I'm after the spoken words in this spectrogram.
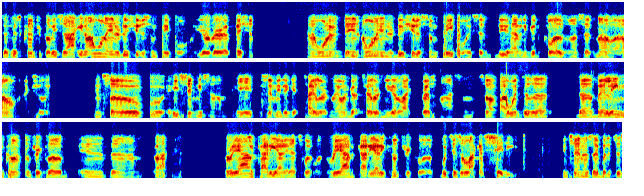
to his country club. He said, I, you know, I want to introduce you to some people. You're very efficient, and I wanted to I want to introduce you to some people. He said, Do you have any good clothes? And I said, No, I don't actually. And so he sent me some. He sent me to get tailored, and I went and got tailored, and you got to like dress nice. And so I went to the the Belén Country Club in the Real Cariari. That's what it was. Real Cariari Country Club, which is a, like a city in San Jose, but it's a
